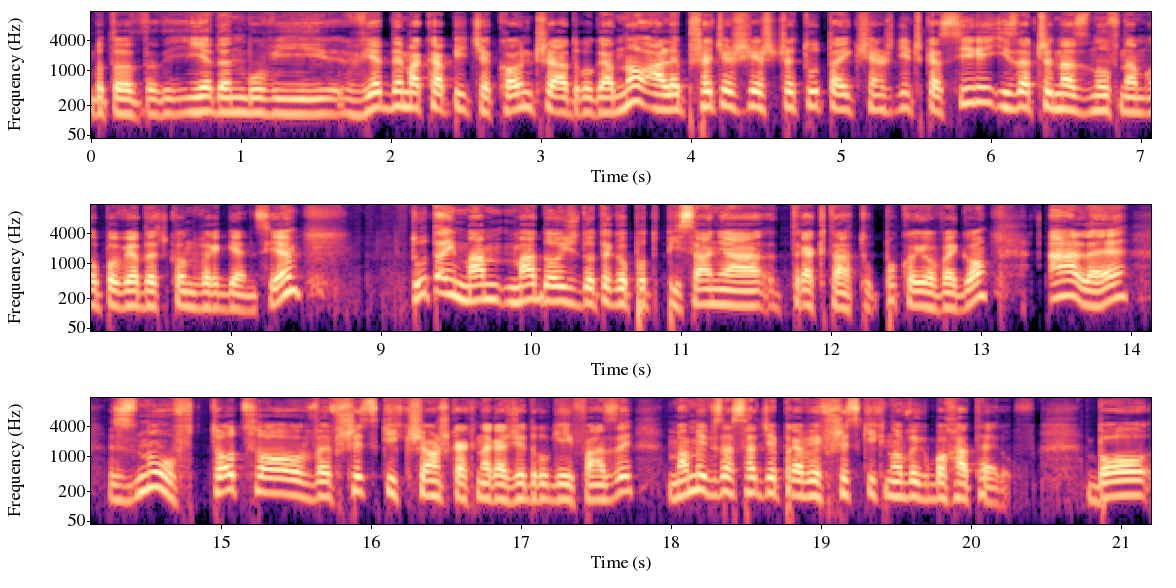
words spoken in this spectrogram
bo to, to jeden mówi w jednym akapicie kończy, a druga no, ale przecież jeszcze tutaj księżniczka Siri i zaczyna znów nam opowiadać konwergencję. Tutaj ma, ma dojść do tego podpisania traktatu pokojowego, ale znów to, co we wszystkich książkach na razie drugiej fazy, mamy w zasadzie prawie wszystkich nowych bohaterów. Bo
